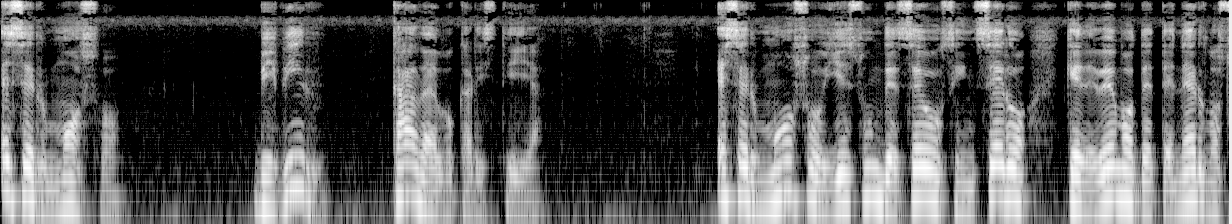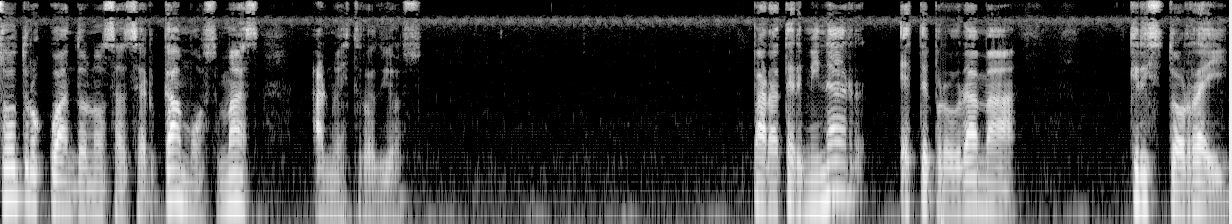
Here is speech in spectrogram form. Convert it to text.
Es hermoso vivir cada Eucaristía. Es hermoso y es un deseo sincero que debemos de tener nosotros cuando nos acercamos más a nuestro Dios. Para terminar este programa Cristo Rey,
